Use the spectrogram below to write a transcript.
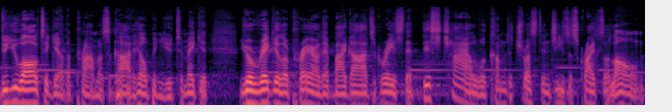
do you all together promise God helping you to make it your regular prayer that by God's grace that this child will come to trust in Jesus Christ alone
